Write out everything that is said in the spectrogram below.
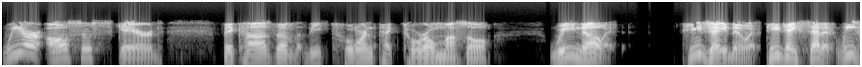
We are also scared because of the torn pectoral muscle. We know it. TJ knew it. TJ said it. We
